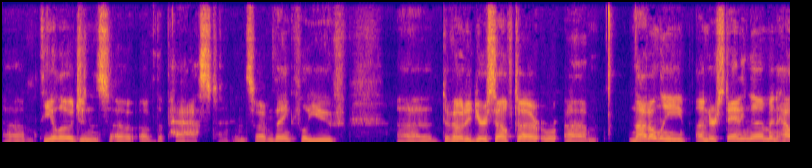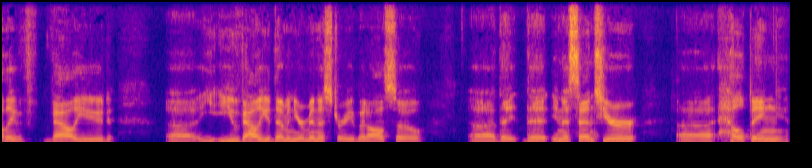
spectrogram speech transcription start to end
um, theologians of, of, the past. And so I'm thankful you've uh, devoted yourself to um, not only understanding them and how they've valued uh, you valued them in your ministry, but also uh, that that in a sense you're uh, helping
